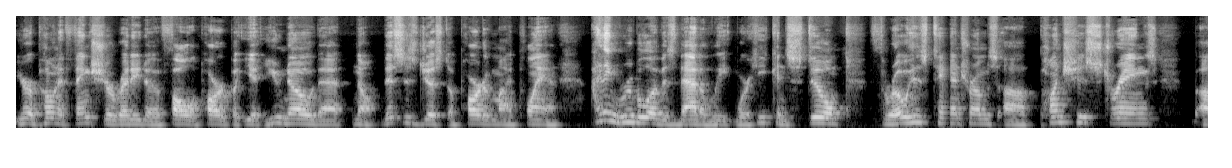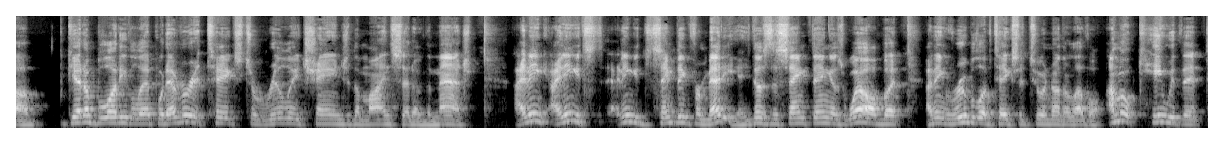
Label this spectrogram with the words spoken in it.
your opponent thinks you're ready to fall apart, but yet you know that no, this is just a part of my plan. I think Rublev is that elite where he can still throw his tantrums, uh, punch his strings, uh, get a bloody lip, whatever it takes to really change the mindset of the match. I think I think it's I think it's the same thing for Medi. He does the same thing as well, but I think Rublev takes it to another level. I'm okay with it.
